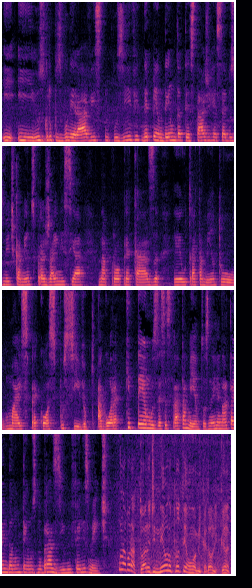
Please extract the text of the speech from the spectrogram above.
e, e os grupos vulneráveis, inclusive, dependendo da testagem, recebem os medicamentos para já iniciar na própria casa é, o tratamento mais precoce possível. Agora que temos esses tratamentos, né, Renata? Ainda não temos no Brasil, infelizmente. O Laboratório de Neuroproteômica da Unicamp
